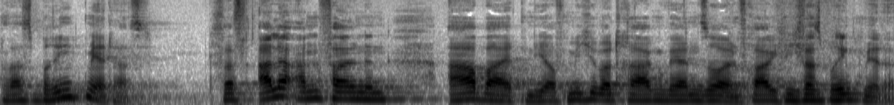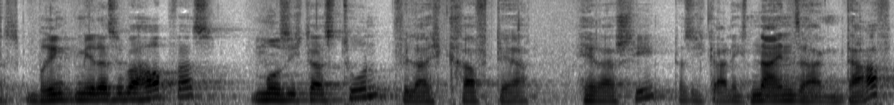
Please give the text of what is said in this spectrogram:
was bringt mir das? Das heißt, alle anfallenden Arbeiten, die auf mich übertragen werden sollen, frage ich mich, was bringt mir das? Bringt mir das überhaupt was? Muss ich das tun? Vielleicht Kraft der Hierarchie, dass ich gar nicht Nein sagen darf.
